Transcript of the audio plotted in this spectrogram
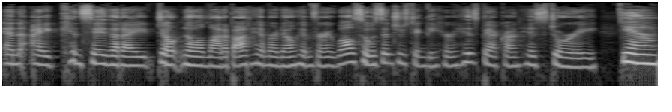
and I can say that I don't know a lot about him or know him very well. So it was interesting to hear his background, his story, yeah.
